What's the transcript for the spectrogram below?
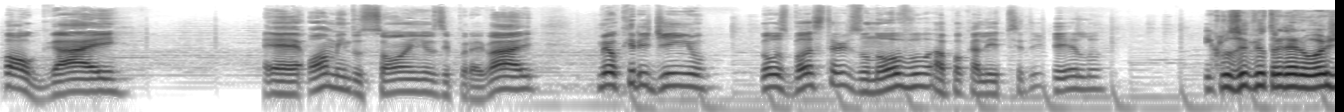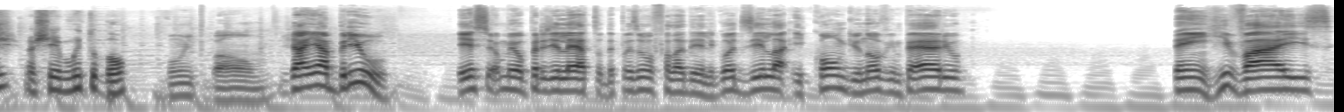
Fall Guy, é, Homem dos Sonhos e por aí vai. Meu queridinho Ghostbusters, o novo Apocalipse do Gelo. Inclusive vi o trailer hoje, achei muito bom. Muito bom. Já em abril, esse é o meu predileto, depois eu vou falar dele. Godzilla e Kong, o Novo Império. Tem Rivais,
